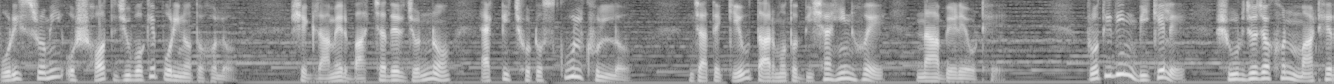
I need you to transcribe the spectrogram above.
পরিশ্রমী ও সৎ যুবকে পরিণত হল। সে গ্রামের বাচ্চাদের জন্য একটি ছোট স্কুল খুলল, যাতে কেউ তার মতো দিশাহীন হয়ে না বেড়ে ওঠে। প্রতিদিন বিকেলে সূর্য যখন মাঠের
